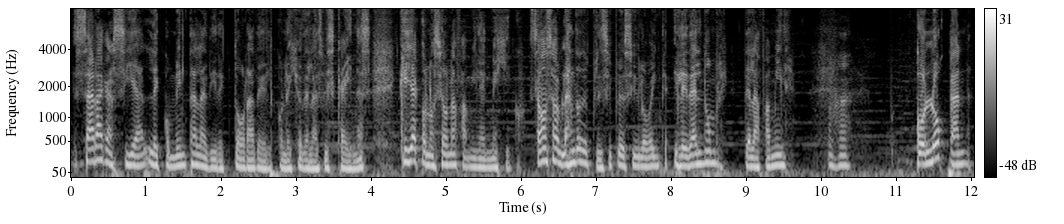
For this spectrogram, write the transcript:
Sara García le comenta a la directora del Colegio de las Vizcaínas que ella conocía a una familia en México. Estamos hablando del principio del siglo XX y le da el nombre de la familia. Ajá. Colocan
